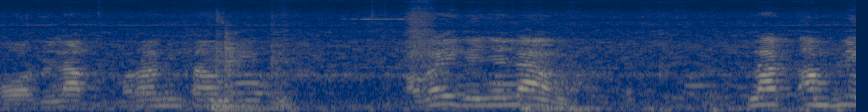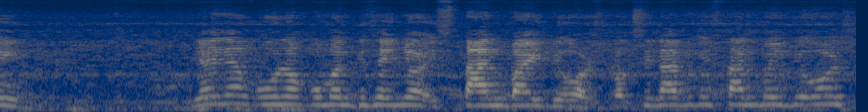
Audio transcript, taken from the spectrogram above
Or lock. Maraming tawag dito. Okay, ganyan lang. Flat and blade. Yan yung unang ko sa inyo, stand by the horse. Pag sinabi ko stand by the horse,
